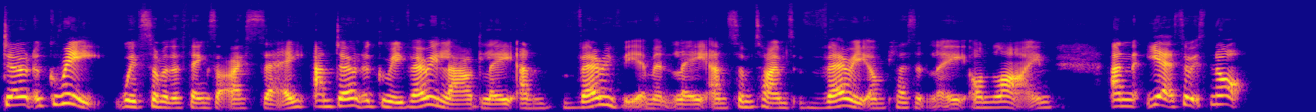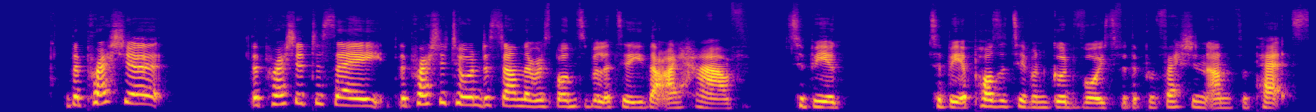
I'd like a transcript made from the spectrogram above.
don't agree with some of the things that I say and don't agree very loudly and very vehemently and sometimes very unpleasantly online. And yeah, so it's not the pressure the pressure to say the pressure to understand the responsibility that I have to be a to be a positive and good voice for the profession and for pets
